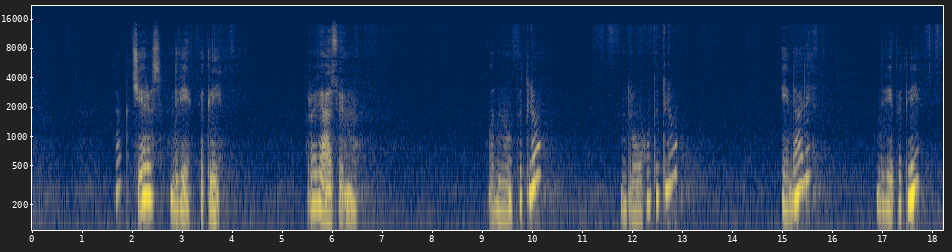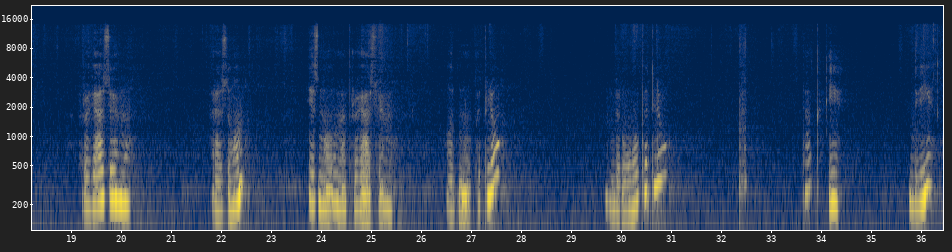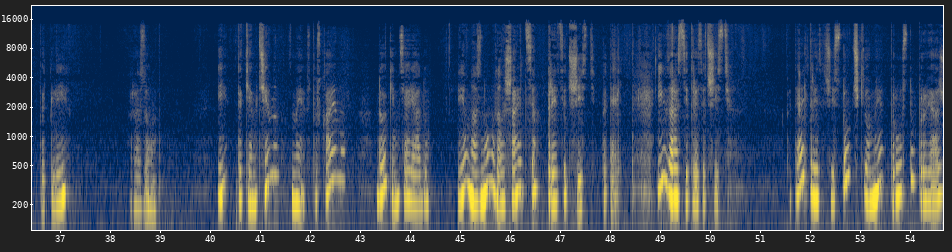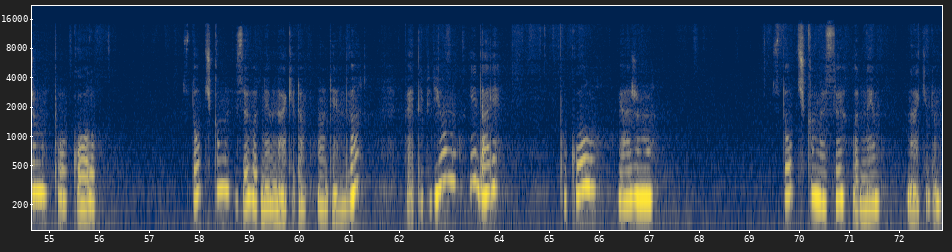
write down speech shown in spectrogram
так, через дві петлі. Пров'язуємо одну петлю, другу петлю і далі дві петлі пров'язуємо разом. І знову ми пров'язуємо одну петлю, другу петлю, так, і дві петлі разом. І таким чином ми спускаємо до кінця ряду. І у нас знову залишається 36 петель. І зараз ці 36 петель, 36 стовпчиків ми просто пров'яжемо по колу стовпчиками з одним накидом. Один, два, петлі підйому і далі по колу в'яжемо стовпчиками з одним накидом.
